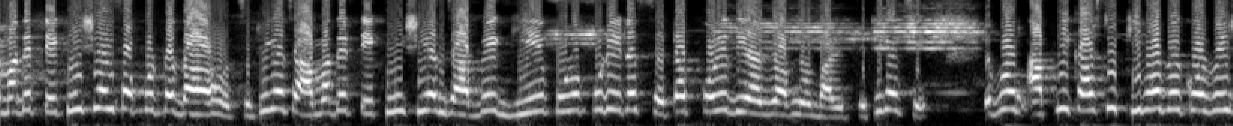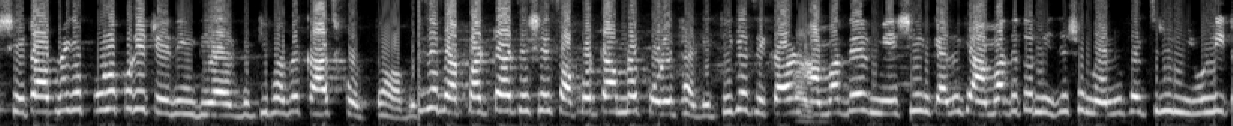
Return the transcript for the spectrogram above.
আমাদের টেকনিশিয়ান সাপোর্টটা দেওয়া হচ্ছে ঠিক আছে? আমাদের টেকনিশিয়ান যাবে গিয়ে পুরোপুরি এটা সেট আপ করে দিয়ে আসবে আপনার বাড়িতে ঠিক আছে? এবং আপনি কাজটি কীভাবে করবেন সেটা আপনাকে পুরোপুরি ট্রেনিং দিয়ে আসবে কীভাবে কাজ করতে হবে। যে ব্যাপারটা আছে সেই সাপোর্টটা আমরা করে থাকি ঠিক আছে? কারণ আচ্ছা। আমাদের মেশিন কেন কি আমাদের তো নিজস্ব ম্যানুফ্যাকচারিং ইউনিট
